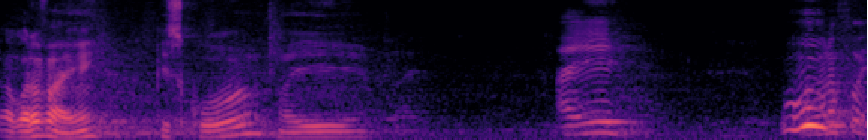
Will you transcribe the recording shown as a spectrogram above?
Agora vai, hein? Piscou, aí. Aê! Uhul. Agora foi.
